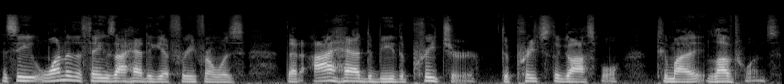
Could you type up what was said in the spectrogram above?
And see, one of the things I had to get free from was that I had to be the preacher to preach the gospel to my loved ones.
